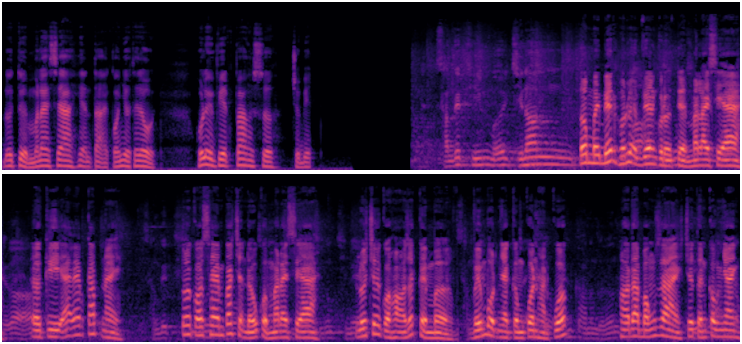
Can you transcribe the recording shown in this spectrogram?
đội tuyển Malaysia hiện tại có nhiều thay đổi. Huấn luyện viên Park Hang-seo cho biết. Tôi mới biết huấn luyện viên của đội tuyển Malaysia ở kỳ AFF Cup này. Tôi có xem các trận đấu của Malaysia. Lối chơi của họ rất cởi mở với một nhà cầm quân Hàn Quốc. Họ đá bóng dài, chơi tấn công nhanh.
